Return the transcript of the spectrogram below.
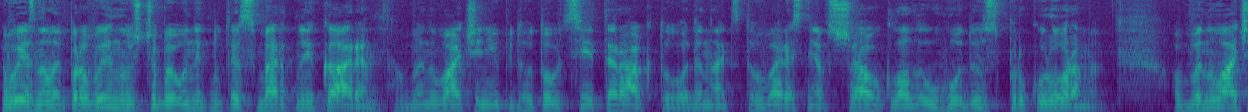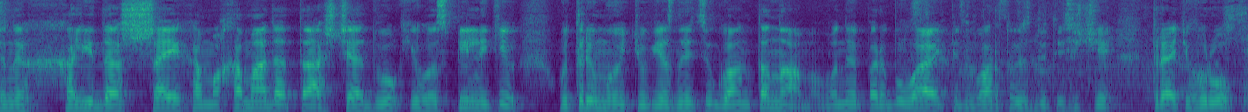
Визнали провину, щоб уникнути смертної кари. Обвинувачені у підготовці теракту 11 вересня в США уклали угоду з прокурорами. Обвинувачених Халіда Шейха Махамеда та ще двох його спільників утримують у в'язницю Гуантанамо. Вони перебувають під вартою з 2003 року.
